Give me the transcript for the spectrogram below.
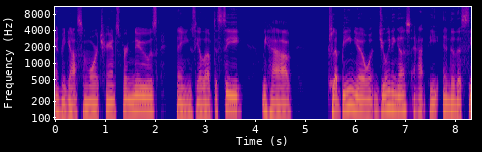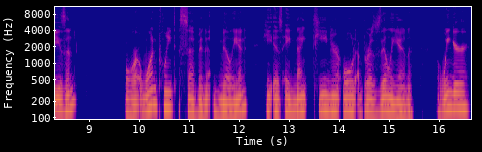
and we got some more transfer news, things you'll love to see. We have Clabinho joining us at the end of the season for 1.7 million. He is a 19-year-old Brazilian winger.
